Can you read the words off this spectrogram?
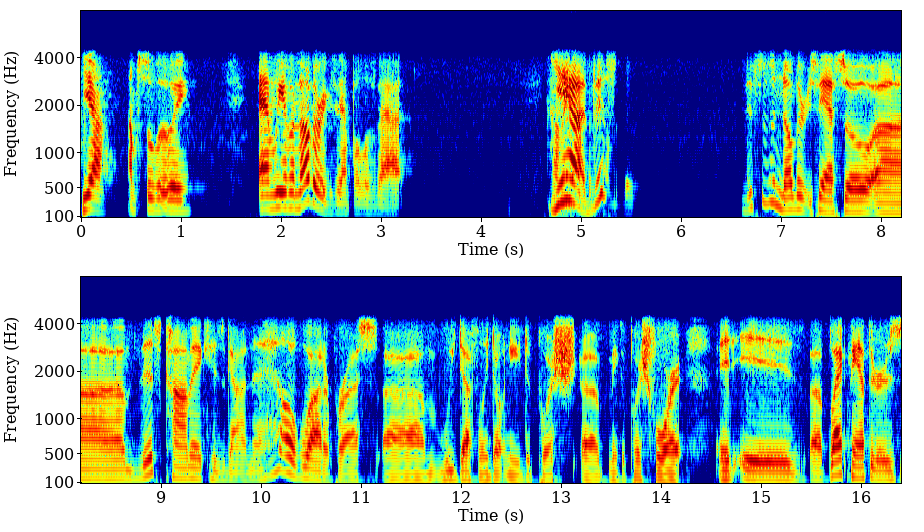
Yeah, absolutely. And we have another example of that. Yeah, this this is another yeah. So um, this comic has gotten a hell of a lot of press. Um, we definitely don't need to push uh, make a push for it. It is uh, Black Panther's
